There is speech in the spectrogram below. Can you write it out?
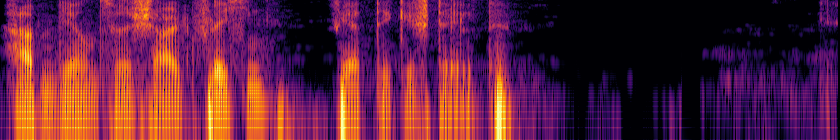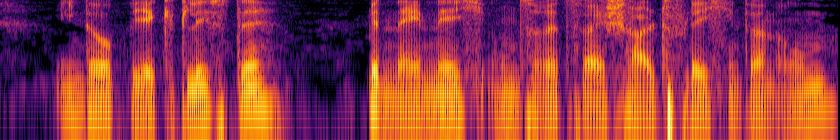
haben wir unsere Schaltflächen fertiggestellt. In der Objektliste benenne ich unsere zwei Schaltflächen dann um,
